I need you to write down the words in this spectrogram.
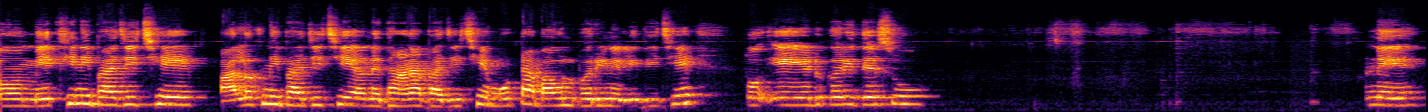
મેથીની ભાજી છે, પાલકની ભાજી છે અને ધાણા ભાજી છે. મોટા બાઉલ ભરીને લીધી છે. તો એ એડ કરી દેશું. અને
